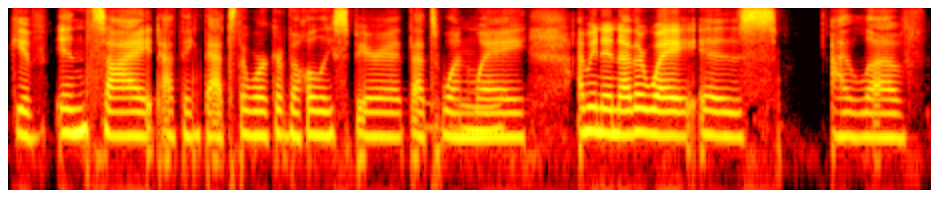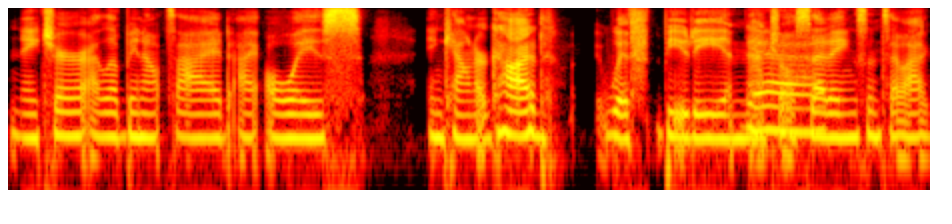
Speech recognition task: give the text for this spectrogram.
give insight. I think that's the work of the Holy Spirit. That's one Mhm. way. I mean, another way is I love nature. I love being outside. I always encounter God with beauty and natural Yeah. settings. And so I,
